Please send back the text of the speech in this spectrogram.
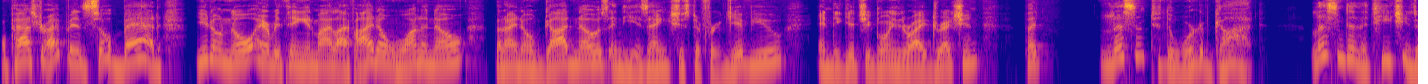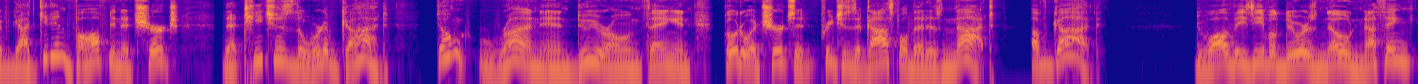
Well, Pastor, I've been so bad. You don't know everything in my life. I don't want to know, but I know God knows, and He is anxious to forgive you and to get you going the right direction. But listen to the Word of God. Listen to the teachings of God. Get involved in a church that teaches the Word of God. Don't run and do your own thing and go to a church that preaches a gospel that is not of God. Do all these evildoers know nothing?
